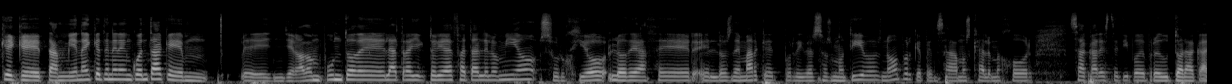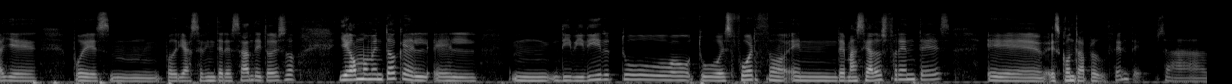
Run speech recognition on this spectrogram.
que, que también hay que tener en cuenta que mm, eh, llegado a un punto de la trayectoria de Fatal de lo mío, surgió lo de hacer el 2 de Market por diversos motivos, ¿no? Porque pensábamos que a lo mejor sacar este tipo de producto a la calle pues mm, podría ser interesante y todo eso. Llega un momento que el, el, mm, dividir tu, tu esfuerzo en demasiados frentes eh, es contraproducente. O sea,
